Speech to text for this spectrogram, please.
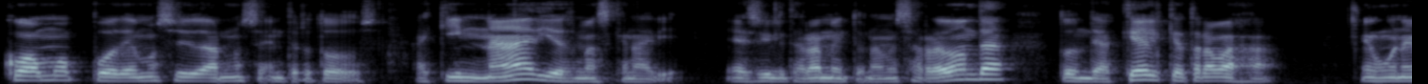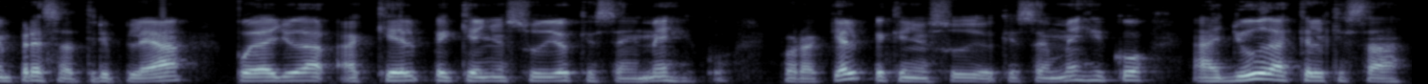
cómo podemos ayudarnos entre todos. Aquí nadie es más que nadie. Es literalmente una mesa redonda donde aquel que trabaja en una empresa AAA puede ayudar a aquel pequeño estudio que está en México. Por aquel pequeño estudio que está en México, ayuda a aquel que está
